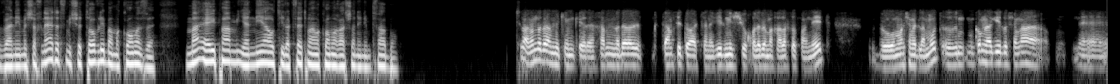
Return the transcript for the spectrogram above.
ואני משכנע את עצמי שטוב לי במקום הזה, מה אי פעם יניע אותי לצאת מהמקום הרע שאני נמצא בו? לא, אני לא מדבר על מקרים כאלה, עכשיו אני מדבר על סתם סיטואציה, נגיד מישהו חולה במחלה סופנית, והוא ממש עומד למות, אז במקום להגיד לו, שמע, אה,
